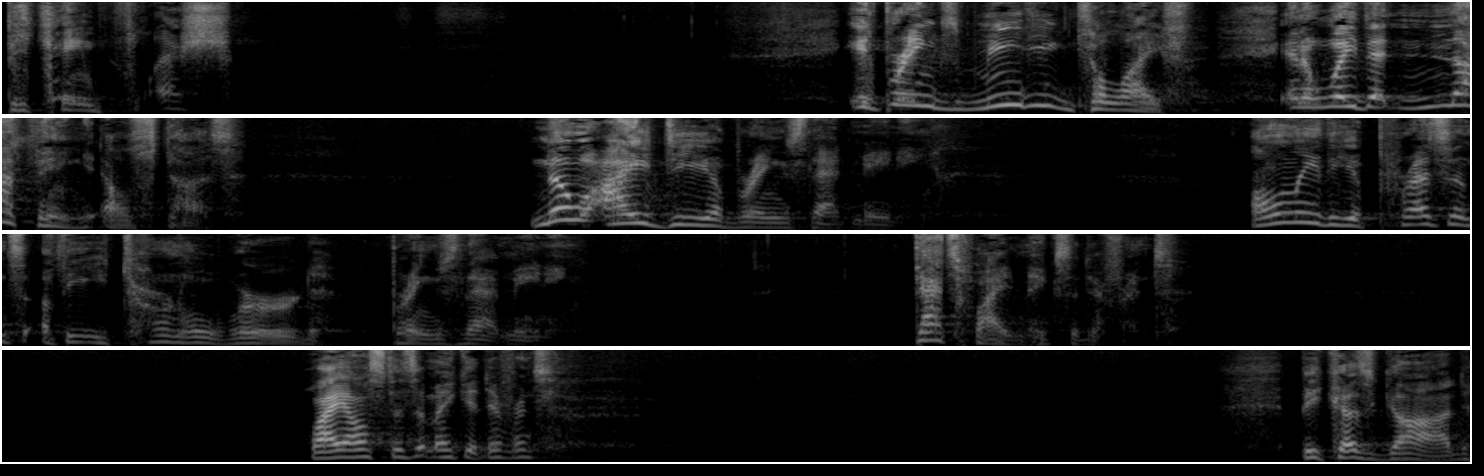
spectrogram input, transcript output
became flesh. It brings meaning to life in a way that nothing else does. No idea brings that meaning. Only the presence of the eternal Word brings that meaning. That's why it makes a difference. Why else does it make a difference? Because God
